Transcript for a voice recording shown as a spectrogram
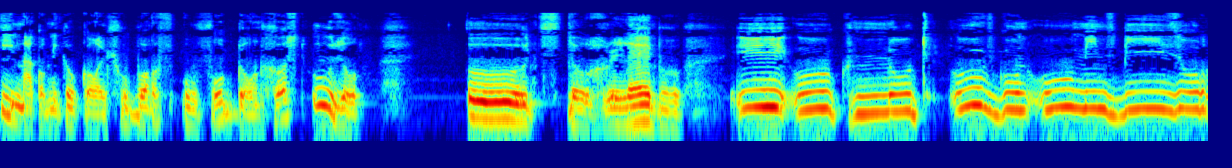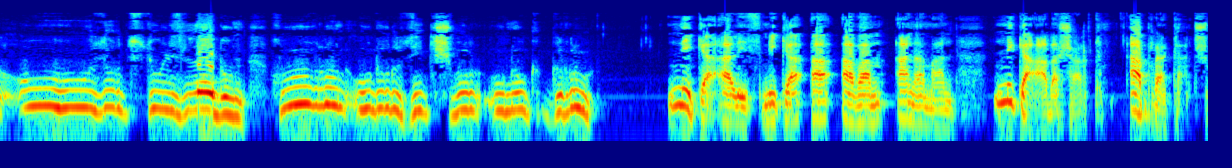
imako miko kolchu borf ufo donchost uzo. Uts doch lebu, i u knut uvgun u mins bisur u husur stuls lebun, hurun udur sikschwur unuk gru. Nika alis mika a avam anaman, nika abashark, abrakatsch,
